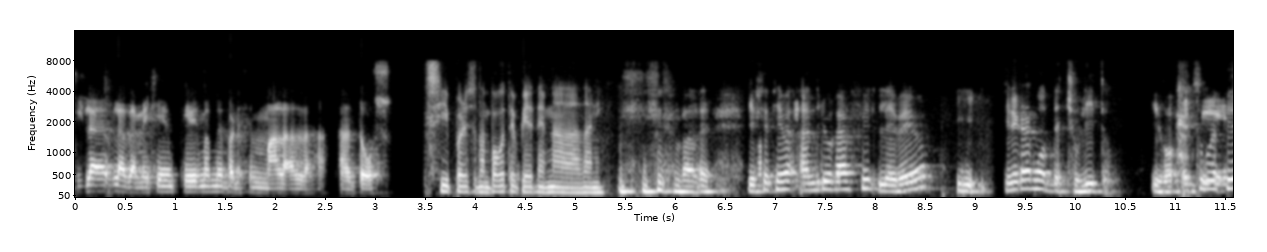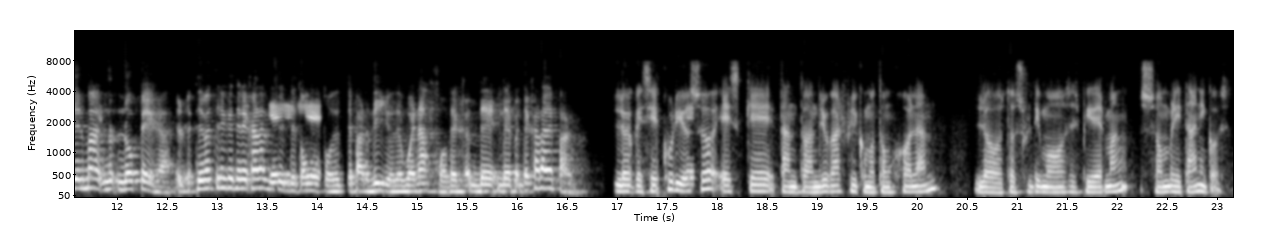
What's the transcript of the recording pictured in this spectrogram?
mí la- las de Amazing Spider-Man me parecen malas las, las dos. Sí, por eso tampoco te pierdes nada, Dani. Vale. Y es que encima Andrew Garfield le veo y tiene cara como de chulito. Y digo, esto Sí. Spider-Man no, no pega. El Spider-Man tiene que tener cara de, de tonto, de, de pardillo, de buenazo, de, de- de- de cara de pan. Lo que sí es curioso es que tanto Andrew Garfield como Tom Holland, los dos últimos Spider-Man, son británicos.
